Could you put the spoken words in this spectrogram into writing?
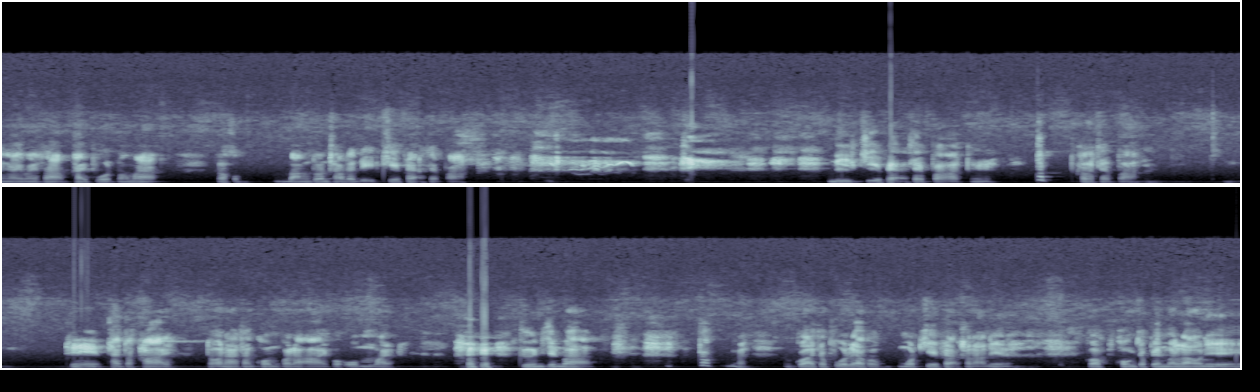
ยังไงไม่ทราบ ใครพูดมาก แล้วก็บางต้นเสาแต่ดีขี้แพะใส่ปากดีขี้แพะใส่ปากปุ๊บเข้าใส่ปาก ทีนี้ถ้าจะคายต่อหน้าสังคมก็ละอายก็อมไว้คืนจนว่าปั๊บกว่าจะพูดแล้วก็มดขี้แพะขนาดนี้นะก็คงจะเป็นเหมือนเรานี่เอง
